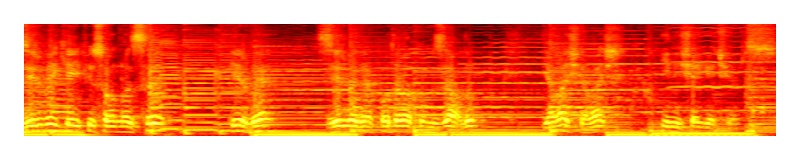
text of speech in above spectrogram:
Zirve keyfi sonrası bir de zirveden fotoğrafımızı alıp yavaş yavaş inişe geçiyoruz.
